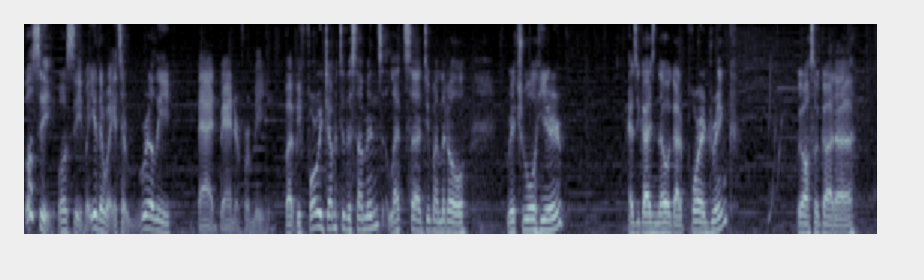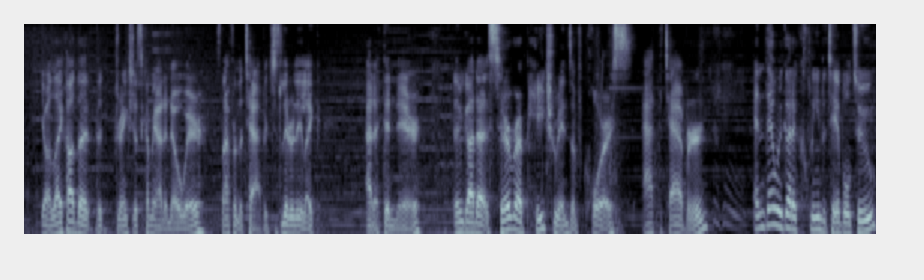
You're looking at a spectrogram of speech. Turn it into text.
We'll see, we'll see. But either way, it's a really bad banner for me. But before we jump into the summons, let's uh, do my little ritual here. As you guys know, I got to pour a drink. We also got a... Yo, I like how the, the drink's just coming out of nowhere. It's not from the tap, it's just literally like out of thin air. Then we gotta serve our patrons, of course, at the tavern. And then we gotta clean the table too.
